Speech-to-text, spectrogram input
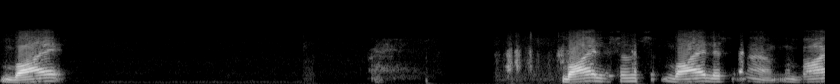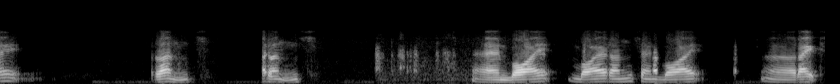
boy boy listens boy listen uh, boy runs runs and boy boy runs and boy uh, writes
